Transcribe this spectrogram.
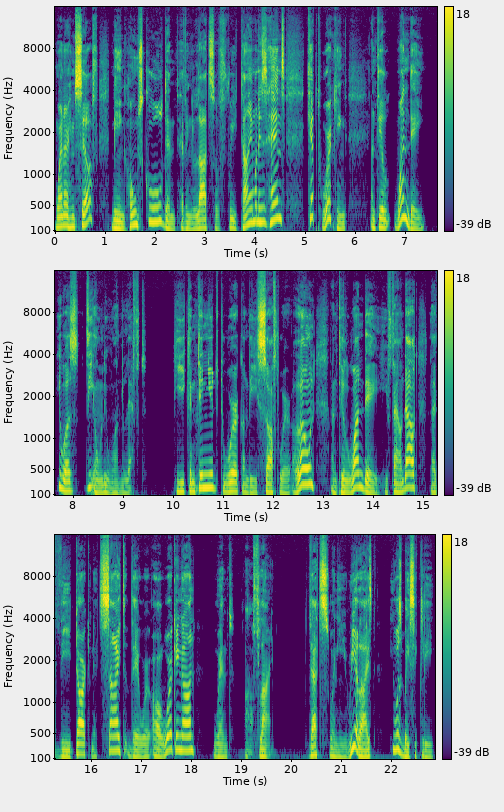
Werner himself, being homeschooled and having lots of free time on his hands, kept working until one day he was the only one left. He continued to work on the software alone until one day he found out that the darknet site they were all working on went offline. That's when he realized he was basically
